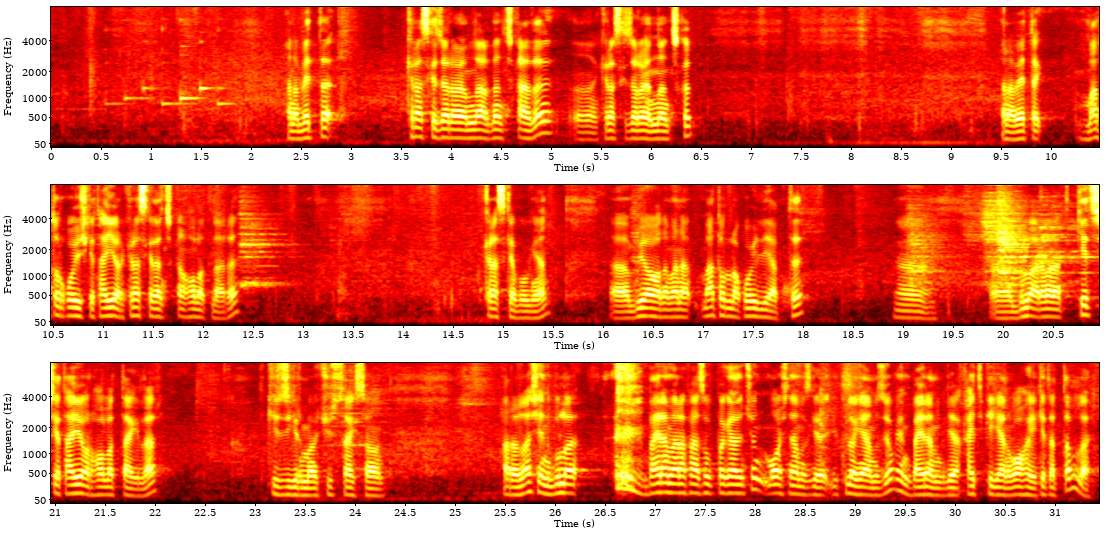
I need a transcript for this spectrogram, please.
Mana bu yerda kraska jarayonlaridan chiqadi. E, kraska jarayonidan chiqib mana bu yerda motor qo'yishga tayyor kraskadan chiqqan holatlari. Kraska bo'lgan. Bu yoqda mana motorlar qo'yilyapti. Bular mana ketishga tayyor holatdagilar. 220 380 aralash endi bular bayram arafasi bo'lib qolgani uchun moshinamizga yuklaganimiz yo'q. Endi bayramga qaytib kelgan vohaga ketadida bular.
